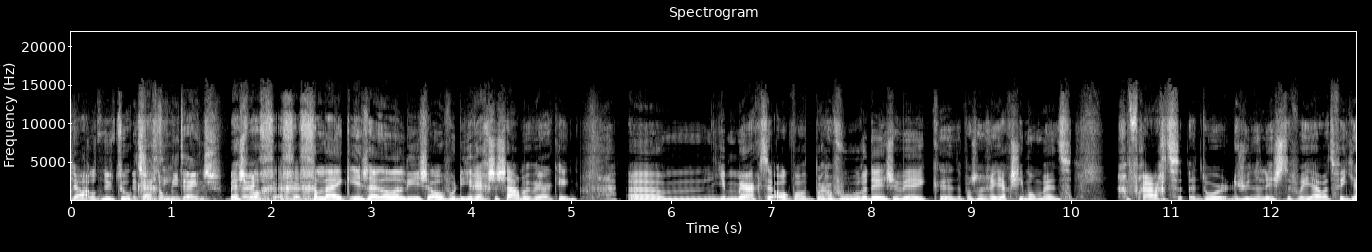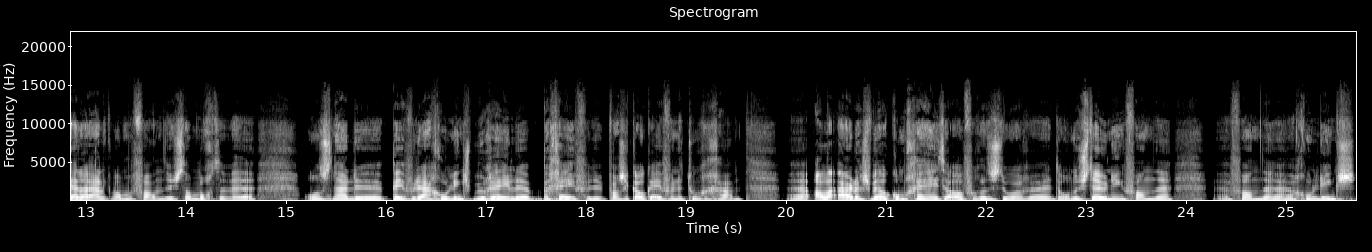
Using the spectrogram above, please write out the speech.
Ja, tot nu toe krijgt nog hij niet eens. best Nee. wel ge- ge- gelijk in zijn analyse over die rechtse samenwerking. Ehm, je merkte ook wat bravoure deze week. Eh, er was een reactiemoment gevraagd eh, door de journalisten van ja, wat vind jij daar eigenlijk allemaal van? Dus dan mochten we ons naar de PvdA GroenLinks burelen begeven. Daar was ik ook even naartoe gegaan. Eh alle aardigs welkom geheten overigens door eh, de ondersteuning van, van GroenLinks.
